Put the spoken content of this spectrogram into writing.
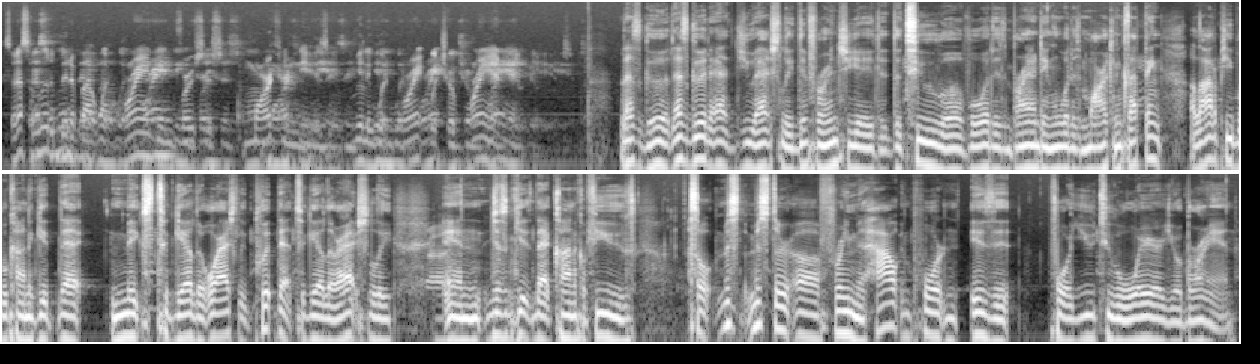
So that's a little bit about what branding versus marketing is, and really what brand, what your brand is. That's good. That's good that you actually differentiated the two of what is branding, what is marketing. Because I think a lot of people kind of get that mixed together, or actually put that together, actually, and just get that kind of confused. So, Mr. Mr. Uh, Freeman, how important is it for you to wear your brand?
